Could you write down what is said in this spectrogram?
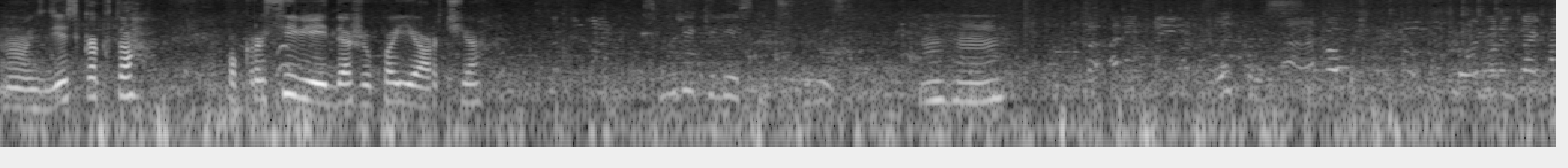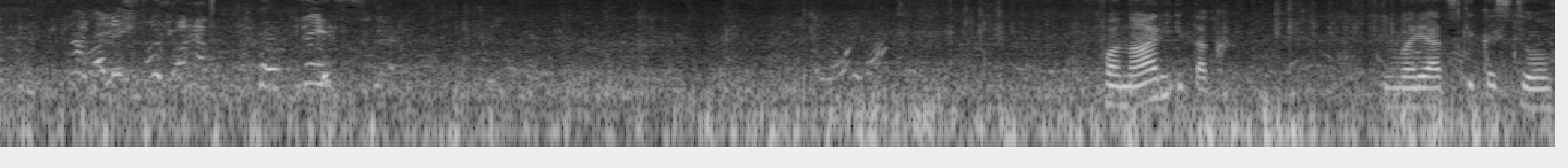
Ну, здесь как-то покрасивее, даже поярче. Смотри, какие лестницы, дивись. Угу. Фонарь и так и Мариатский костел.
